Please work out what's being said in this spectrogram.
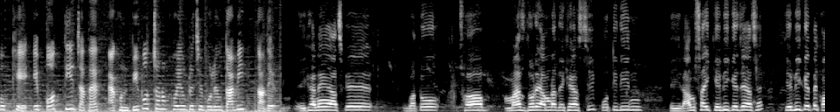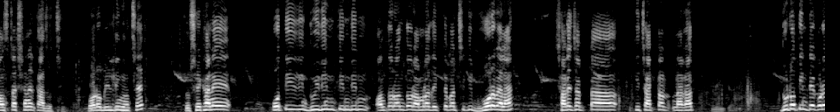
পক্ষে এ পথ দিয়ে যাতায়াত এখন বিপজ্জনক হয়ে উঠেছে বলেও দাবি তাদের। এইখানে আজকে গত ছ মাস ধরে আমরা দেখে আসছি, প্রতিদিন এই রামসাই কেভিকে যে আছে, কেভিকেতে কনস্ট্রাকশনের কাজ হচ্ছে। বড় বিল্ডিং হচ্ছে। তো সেখানে প্রতিদিন দুই দিন, তিন দিন অন্তর অন্তর আমরা দেখতে পাচ্ছি কি ভোরবেলা সাড়ে চারটা কি চারটা নাগাদ দুটো তিনটে করে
